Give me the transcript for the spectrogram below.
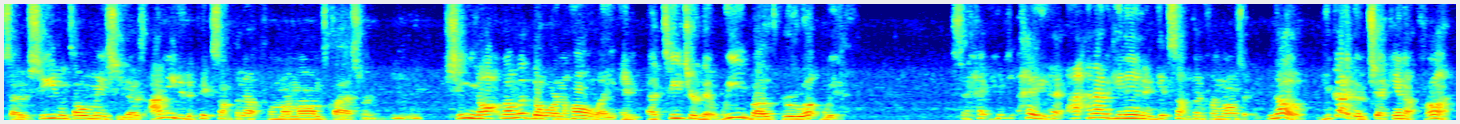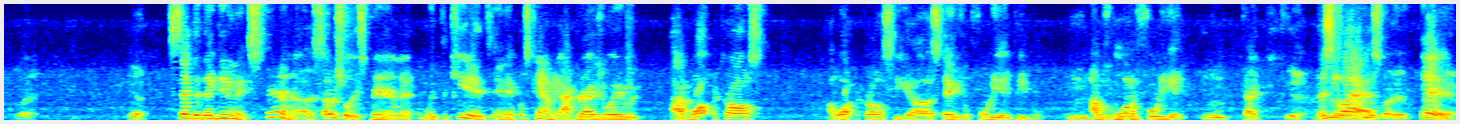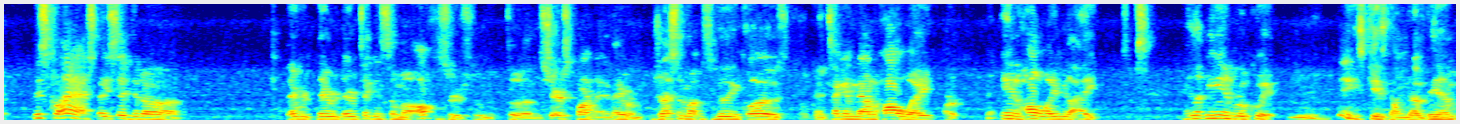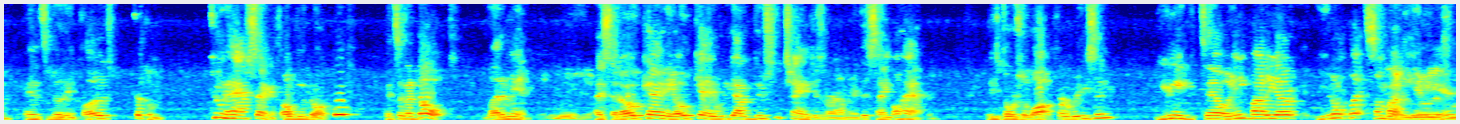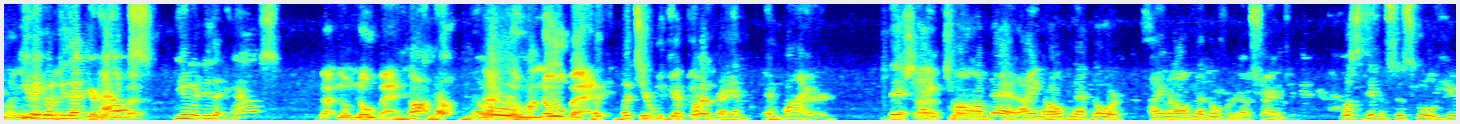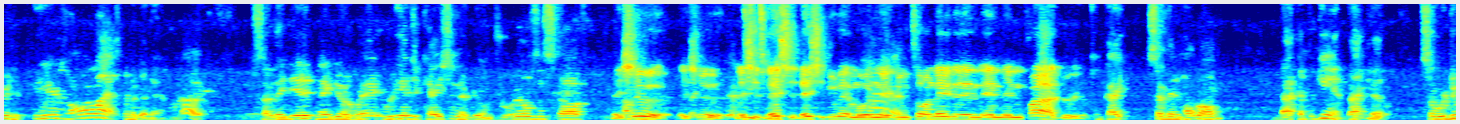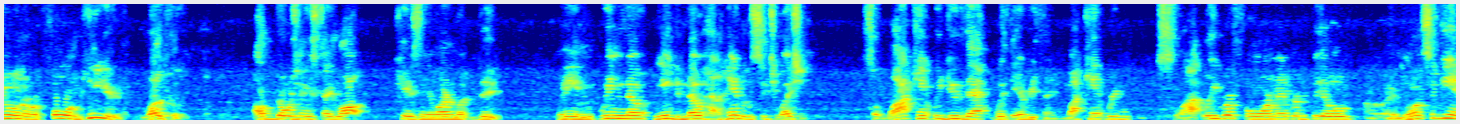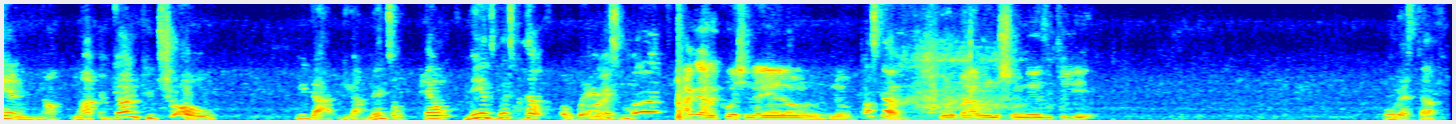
so she even told me she goes, I need you to pick something up from my mom's classroom. Mhm. She knocked on the door in the hallway, and a teacher that we both grew up with said, "Hey, hey, hey I, I got to get in and get something from Ron." Said, No, you got to go check in up front. Right. Yeah. Said that they did an experiment, a social experiment with the kids in Echols County. I graduated with. I walked across. I walked across the uh, stage with 48 people. Mhm. I was one of 48. Mhm. Okay. Yeah. This I know- I know class- Edwards yeah. This class, they said that uh, they were they were they were taking some uh, officers from to the sheriff's department and they were dressing them up in civilian clothes and taking them down the hallway or in the hallway and be like, hey, hey, let me in real quick. Mm. These kids don't know them in civilian clothes. Took them two and a half seconds. Open the door. Boop. It's an adult. Let him in. Yeah. They said, okay, okay, we got to do some changes around here. This ain't gonna happen. These doors are locked for a reason. You need to tell anybody. else- You don't let somebody Yeah, in here. somebody You ain't gonna do that in your house. You ain't gonna do that in your house. Not no nobody. Not no no. Not no My- nobody. but but you're you're programmed and wired that Shut hey mom dad I ain't gonna open that door. I ain't gonna open that door for no stranger. What's the difference in school? You and your peers and all that's gonna go down. No. So they did it and they're doing re- re-education. They're doing drills and stuff. They I should. They should. They should. They should. They should do that more than they do tornado and, and, and fire drill. Okay. So then hold on. Back up again. Back up. So we're doing a reform here locally. All the doors need to stay locked. Kids need to learn what to do. We we know need to know how to handle the situation. So why can't we do that with everything? Why can't we slightly reform and rebuild? All right. And once again, not not the gun control. You got you got mental health, men's mental health awareness month. I got a question to add on. You know, Let's go. what about when the shooter is a kid? Oh, that's tough.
